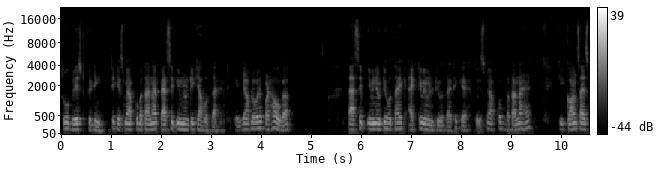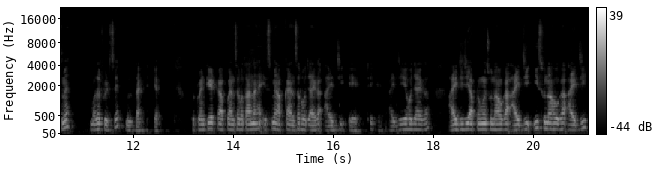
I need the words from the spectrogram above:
through breast feeding ठीक है, इसमें आपको बताना है पैसिव इम्यूनिटी क्या होता है। ठीक है, ये आप लोगों ने पढ़ा होगा। पैसिव इम्यूनिटी होता है, एक एक्टिव इम्यूनिटी होता है, ठीक है। तो इसमें आपको बताना है कि कौन सा इसमें मदर फ़ीड से मिलता है, ठीक है। तो ट्वेंटी एट का आपको आंसर बताना है, इसमें आपका आंसर हो जाएगा आई जी ए ठीक है। आई जी ए हो जाएगा आई जी जी आप लोगों ने सुना होगा आई जी ई सुना होगा आई जी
